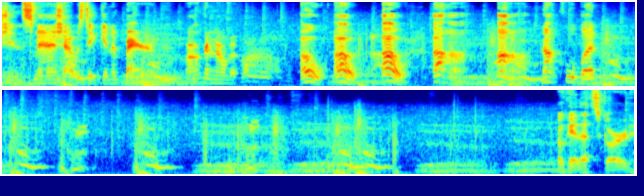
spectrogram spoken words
Smash, I was taking a bear. Oh, oh, oh, uh-uh, uh-uh, not cool, bud. Okay, that's scarred.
